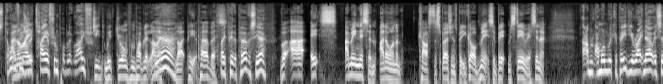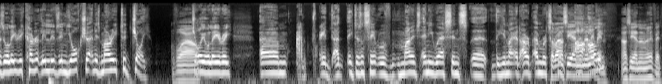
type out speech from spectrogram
he's, I wonder and if he's I- retired from public life, withdrawn from public life, Yeah. like Peter Purves. like Peter Purves. Yeah, but uh, it's, I mean, listen, I don't want to cast aspersions, but you've got to admit it's a bit mysterious, isn't it? I'm, I'm on Wikipedia right now. It says O'Leary currently lives in Yorkshire and is married to Joy. Wow. Joy O'Leary. Um, and he, uh, he doesn't seem to have managed anywhere since uh, the United Arab Emirates. So how's he earning a living? How's he earning a living?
